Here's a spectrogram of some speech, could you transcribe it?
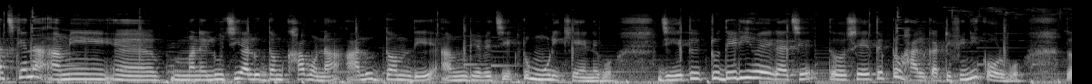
আজকে না আমি মানে লুচি আলুর দম খাব না, আলুর দম দিয়ে আমি ভেবেছি একটু মুড়ি খেয়ে নেব যেহেতু একটু দেরি হয়ে গেছে, তো সেহেতু একটু হালকা টিফিনই করব। তো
